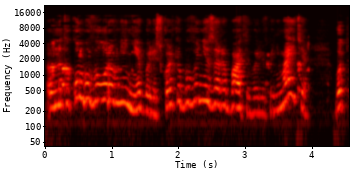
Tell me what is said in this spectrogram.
э, на каком бы вы уровне не были, сколько бы вы ни зарабатывали, понимаете? Вот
